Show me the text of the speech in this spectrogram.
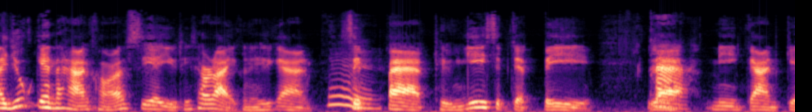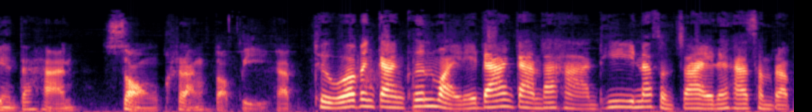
อายุเกณฑ์ทหารของรัสเซียอยู่ที่เท่าไหร่คุณธิการอืม18 ถึง 27 ปี และมีการเกณฑ์ทหาร สองครั้งต่อปีครับ ถือว่าเป็นการเคลื่อนไหวในด้านการทหารที่น่าสนใจนะคะสำหรับ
